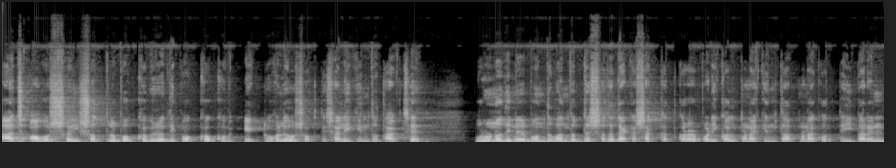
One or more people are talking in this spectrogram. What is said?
আজ অবশ্যই শত্রুপক্ষ, বিরোধী পক্ষ খুব একটু হলেও শক্তিশালী কিন্তু থাকছে। পুরনো দিনের বন্ধুবান্ধবদের সাথে দেখা সাক্ষাৎ করার পরিকল্পনা কিন্তু আপনারা করতেই পারেন।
